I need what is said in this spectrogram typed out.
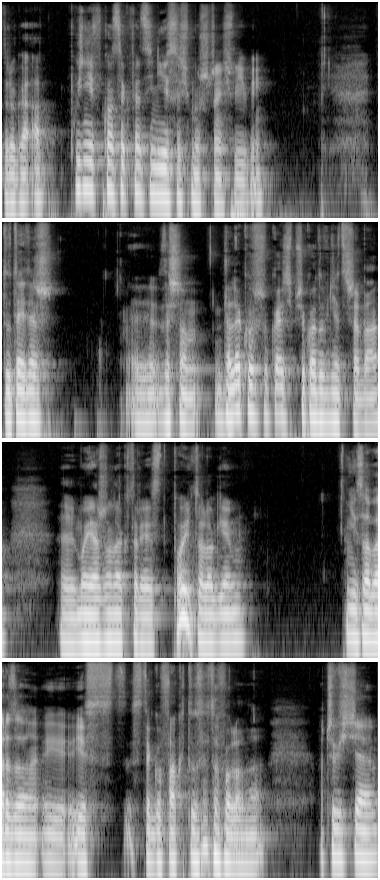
droga, a później w konsekwencji nie jesteśmy szczęśliwi. Tutaj też Y, zresztą daleko szukać przykładów nie trzeba. Y, moja żona, która jest politologiem, nie za bardzo jest z tego faktu zadowolona. Oczywiście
